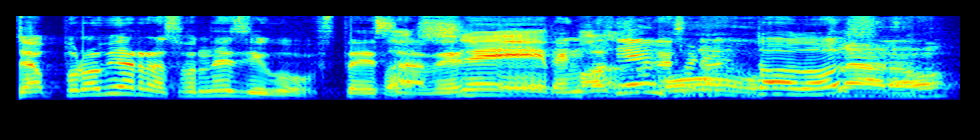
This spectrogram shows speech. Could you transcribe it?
O sea, por obvias razones, digo, ustedes Pues saben, sí, tengo siempre todos. Claro.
